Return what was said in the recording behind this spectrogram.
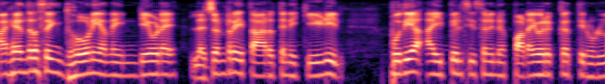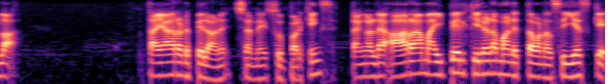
മഹേന്ദ്ര സിംഗ് ധോണി എന്ന ഇന്ത്യയുടെ ലെജൻഡറി താരത്തിന് കീഴിൽ പുതിയ ഐ പി എൽ സീസണിന് പടയൊരുക്കത്തിനുള്ള തയ്യാറെടുപ്പിലാണ് ചെന്നൈ സൂപ്പർ കിങ്സ്. തങ്ങളുടെ ആറാം ഐ പി എൽ കിരീടമാണ് ഇത്തവണ സി എസ് കെ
